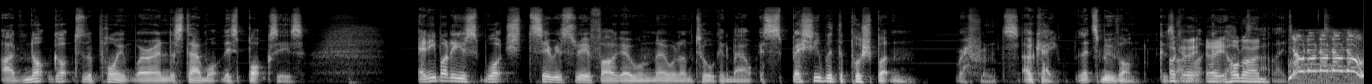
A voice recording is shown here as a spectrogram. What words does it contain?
I've not got to the point where I understand what this box is. Anybody who's watched series three of Fargo will know what I'm talking about, especially with the push button reference. Okay, let's move on. 'cause I Okay, might hey, hold on. No, no, no, no, no,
